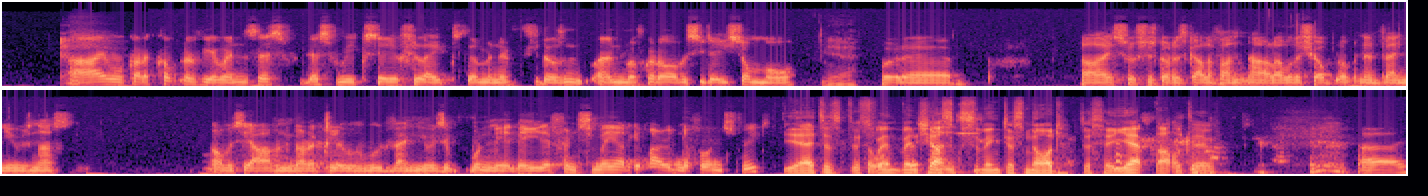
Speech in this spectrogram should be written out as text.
aye, we've got a couple of viewings this this week. See if she likes them, and if she doesn't, and we've got to obviously do some more. yeah. But uh, aye, so she's got us gallivanting all over the shop looking at venues and that's. Obviously, I haven't got a clue what venues. It wouldn't make any difference to me. I'd get married in the front street. Yeah, just just So when, when she asks something, just nod. Just say, yep, that'll do. Uh,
